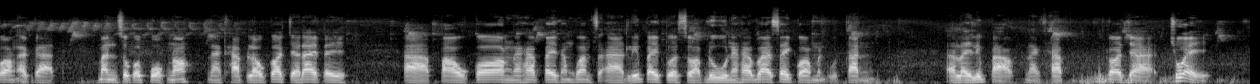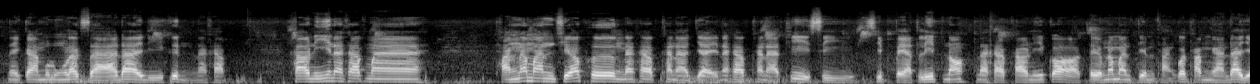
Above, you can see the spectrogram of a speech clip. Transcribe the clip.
กรองอากาศมันสกปรกเนาะนะครับ เราก็จะได้ไปอ่าเป่ากรองนะครับ ไปทำความสะอาดหรือไปตรวจสอบดูนะครับ ว่าไส้กรองมันอุดตัน อะไรหรือเปล่านะครับ ก็จะช่วยในการบำรุงรักษาได้ดีขึ้นนะครับ คราวนี้นะครับมาถังน้ำมันเชื้อเพลิงนะครับ ขนาดใหญ่นะครับ ขนาดที่ 48 ลิตรเนาะนะครับ คราวนี้ก็เติมน้ำมันเต็มถังก็ทำงานได้ย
